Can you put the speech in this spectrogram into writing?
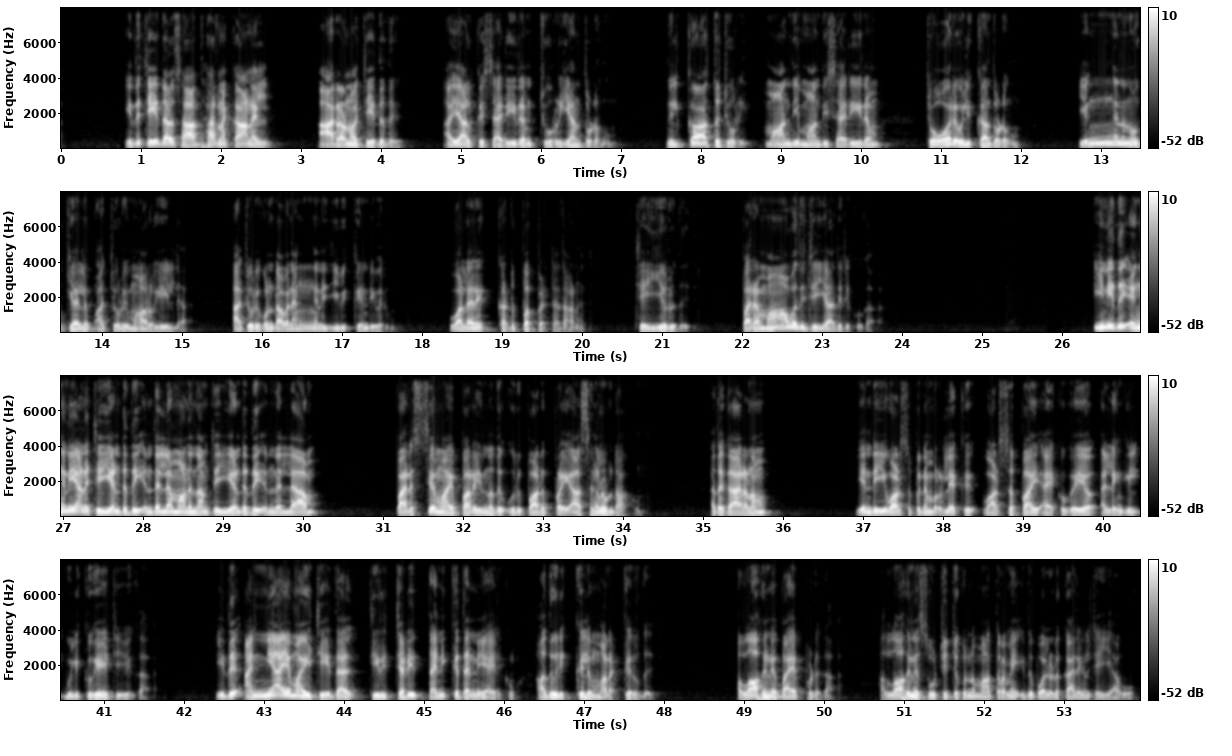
ഇത് ചെയ്താൽ സാധാരണ കാണൽ ആരാണോ ചെയ്തത് അയാൾക്ക് ശരീരം ചൊറിയാൻ തുടങ്ങും. നിൽക്കാത്ത ചൊറി മാന്തി മാന്തി ശരീരം ചോര ഒലിക്കാൻ തുടങ്ങും. എങ്ങനെ നോക്കിയാലും ആ ചൊറി മാറുകയില്ല. ആ ചൊറി കൊണ്ട് അവൻ അങ്ങനെ ജീവിക്കേണ്ടി വരും. വളരെ കടുപ്പപ്പെട്ടതാണ്. ചെയ്യരുത്. പരമാവധി ചെയ്യാതിരിക്കുക. ഇനി ഇത് എങ്ങനെയാണ് ചെയ്യേണ്ടത്? എന്തെല്ലാമാണ് നാം ചെയ്യേണ്ടത്? എന്നെല്ലാം പരസ്യമായി പറയുന്നത് ഒരുപാട് പ്രയാസങ്ങളുണ്ടാക്കും. അത് കാരണം എന്റെ ഈ വാട്സപ്പ് നമ്പറിലേക്ക് വാട്സപ്പായി അയക്കുകയോ അല്ലെങ്കിൽ വിളിക്കുകയോ ചെയ്യുക. ഇത് അന്യായമായി ചെയ്താൽ തിരിച്ചടി തനിക്ക് തന്നെയായിരിക്കും. അതൊരിക്കലും മറക്കരുത്. അള്ളാഹുവിനെ ഭയപ്പെടുക. അള്ളാഹുവിനെ സൂക്ഷിച്ചുകൊണ്ട് മാത്രമേ ഇതുപോലുള്ള കാര്യങ്ങൾ ചെയ്യാവൂ.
